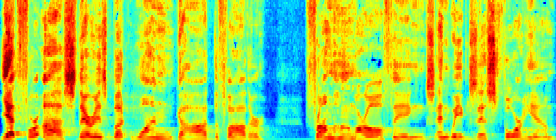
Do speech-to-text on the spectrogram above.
Yet for us there is but one God, the Father from whom are all things, and we exist for him,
